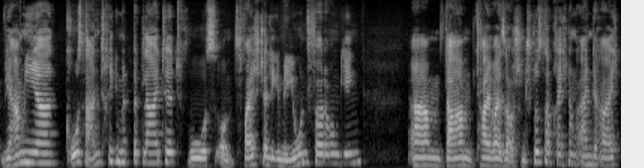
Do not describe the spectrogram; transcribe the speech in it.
wir haben hier große Anträge mit begleitet, wo es um zweistellige Millionenförderung ging. Ähm, da haben teilweise auch schon Schlussabrechnungen eingereicht.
